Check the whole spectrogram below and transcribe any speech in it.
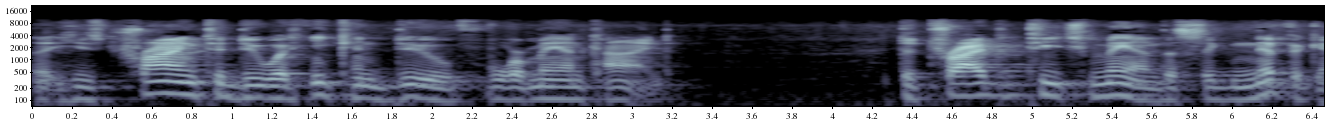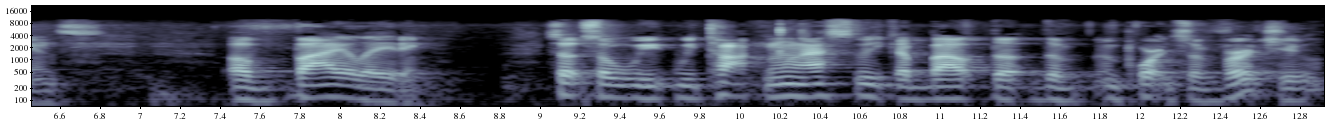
that He's trying to do what He can do for mankind to try to teach man the significance of violating. So, so we, we talked last week about the, the importance of virtue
